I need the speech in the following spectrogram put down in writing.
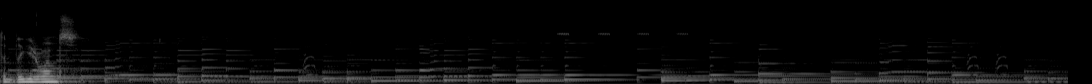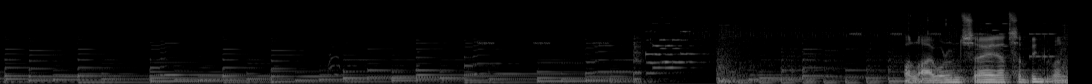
The bleeder ones? Well, I wouldn't say that's a big one.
